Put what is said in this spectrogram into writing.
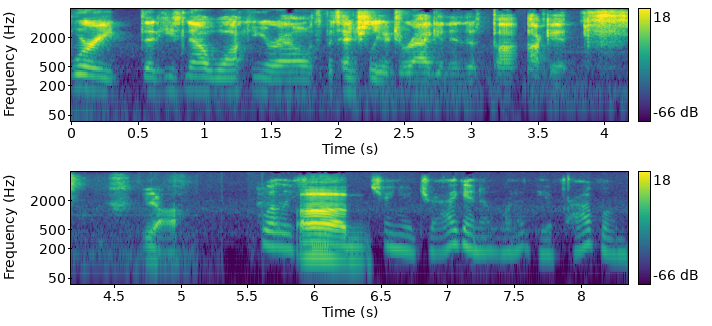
worried that he's now walking around with potentially a dragon in his pocket. yeah. Well, if you Um, train your dragon, it wouldn't be a problem.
